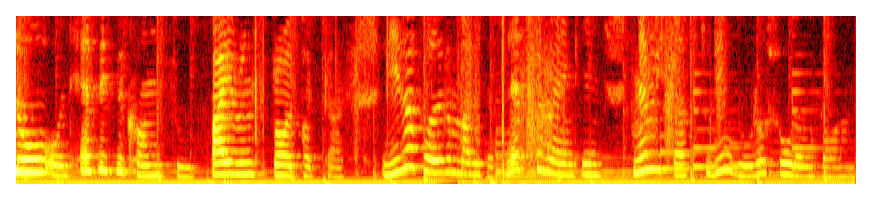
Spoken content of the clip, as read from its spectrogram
herzlich willkommen zu Byron's Brawl Podcast. In dieser Folge mache ich das letzte Ranking, nämlich das zu den Solo Showdown Brawlern.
